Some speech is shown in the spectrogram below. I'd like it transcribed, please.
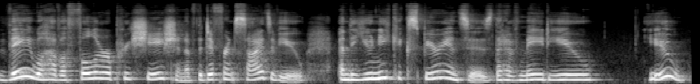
they will have a fuller appreciation of the different sides of you and the unique experiences that have made you you.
